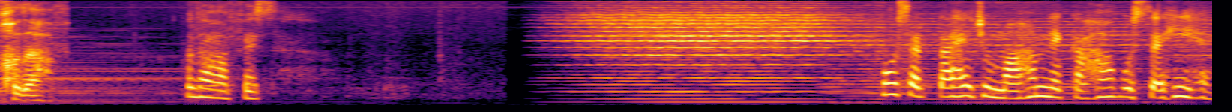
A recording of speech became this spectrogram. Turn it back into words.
खुदा खुदा हाफिज। हो सकता है जो माहम ने कहा वो सही है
